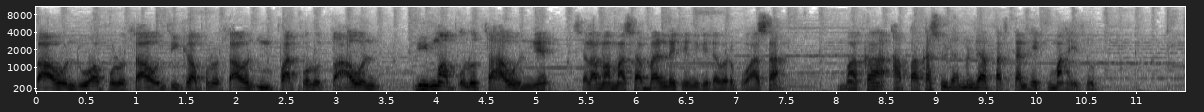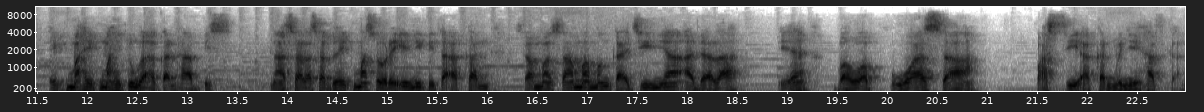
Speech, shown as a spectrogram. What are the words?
tahun, 20 tahun, 30 tahun, 40 tahun, 50 tahun ya. Selama masa balik ini kita berpuasa, maka apakah sudah mendapatkan hikmah itu? Hikmah-hikmah itu nggak akan habis. Nah, salah satu hikmah sore ini kita akan sama-sama mengkajinya adalah ya bahwa puasa pasti akan menyehatkan.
